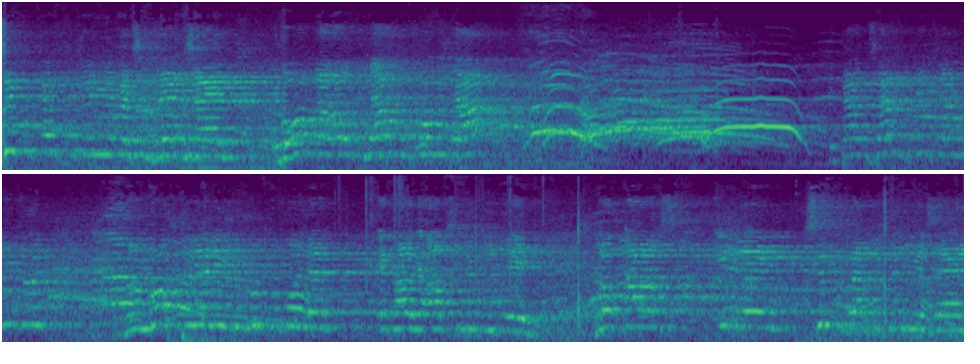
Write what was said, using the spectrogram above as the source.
Super tof dat jullie met z'n zijn. Ik hoor daar al die helft van jaar. Ik ga hem zelf dit jaar niet doen. Maar mochten jullie je goed voelen, ik hou je absoluut niet tegen. Nogmaals, iedereen, super vet dat jullie hier zijn.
